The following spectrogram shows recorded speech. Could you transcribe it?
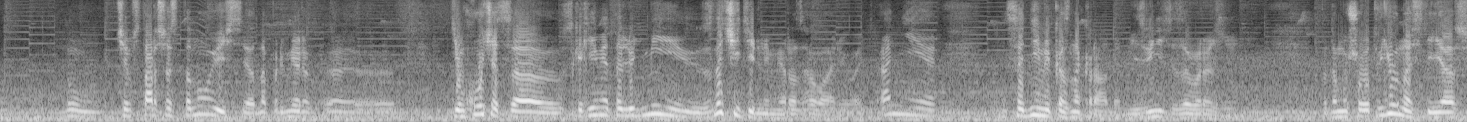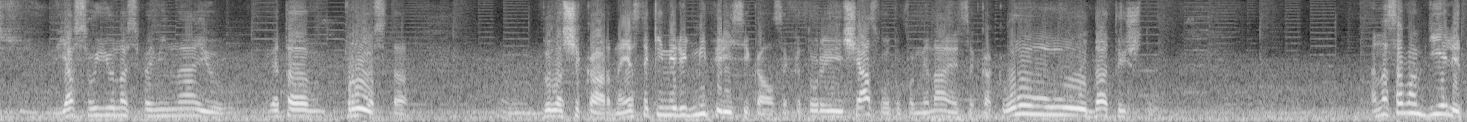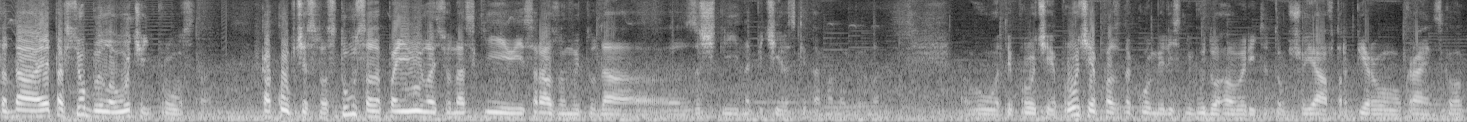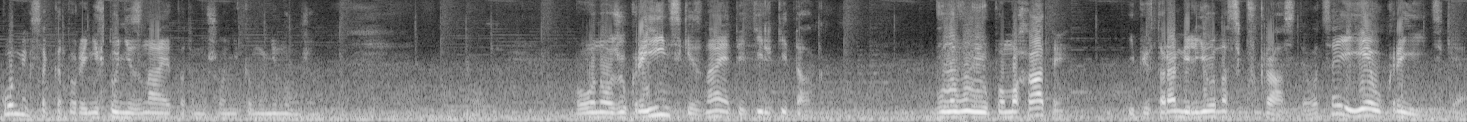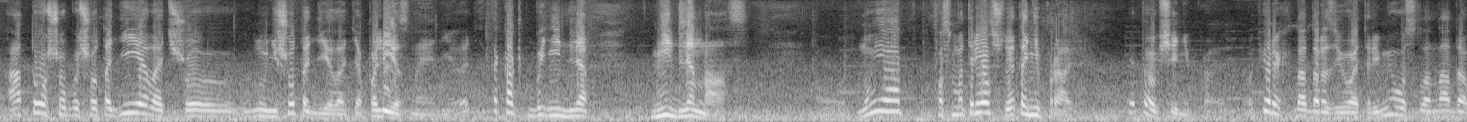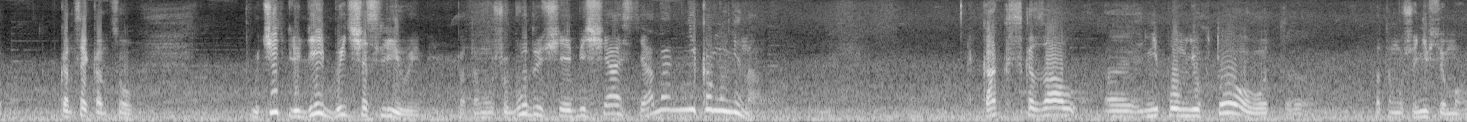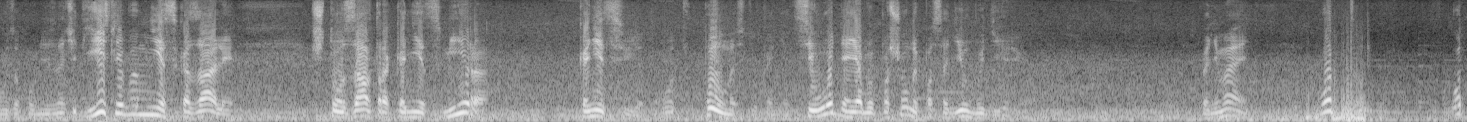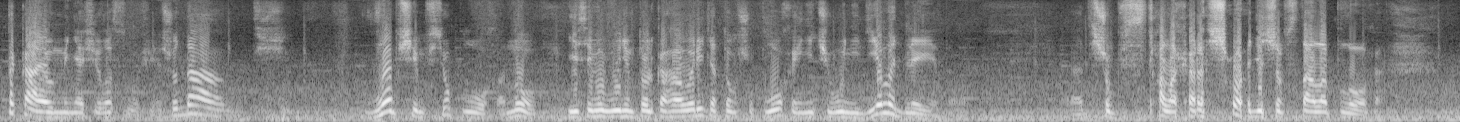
ну, чем старше становишься, например, э, тем хочется с какими-то людьми значительными разговаривать, а не с одними казнокрадами, извините за выражение. Потому что вот в юности я, я свою юность вспоминаю, это просто м, было шикарно. Я с такими людьми пересекался, которые сейчас вот упоминаются как «О, да ты что». А на самом деле тогда это все было очень просто. Как общество Стуса появилось у нас в Киеве, и сразу мы туда э, зашли, на Печерске там оно было. Вот, и прочее, прочее познакомились. Не буду говорить о том, что я автор первого украинского комикса, который никто не знает, потому что он никому не нужен. Вот. Бо воно ж українське, знаєте, тільки так. Булавою помахати і півтора мільйона вкрасти. Оце і є українське. А то, щоб щось робити, що, ну не щось робити, а полезне робити, це як би не для, не для нас. Вот. Ну, я посмотрел, что это неправильно. Это вообще неправильно. Во-первых, надо развивать ремесла, надо, в конце концов, учить людей быть счастливыми. Потому что будущее без счастья, оно никому не надо. Как сказал, э, не помню кто, вот, э, потому что не все могу запомнить. Значит, если бы мне сказали, что завтра конец мира, конец света, вот полностью конец, сегодня я бы пошел и посадил бы дерево. Понимаете? Вот, вот такая у меня философия, что да, в общем все плохо, но если мы будем только говорить о том, что плохо и ничего не делать для этого, чтобы стало хорошо, а не чтобы стало плохо,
